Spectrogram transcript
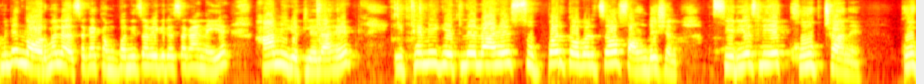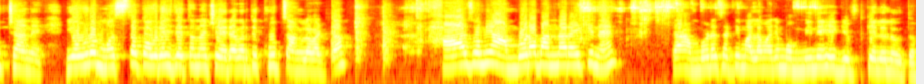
म्हणजे नॉर्मल आहे. असं काय कंपनीचा वगैरे असं काय नाहीये. हा मी घेतलेला आहे. इथे मी घेतलेला आहे सुपर कव्हरचं फाउंडेशन सिरियसली हे खूप छान आहे. खूप छान आहे. एवढं मस्त कव्हरेज देताना चेहऱ्यावरती खूप चांगलं वाटतं. हा जो मी आंबोडा बांधणार आहे की नाही त्या आंबोड्यासाठी मला माझ्या मम्मीने हे गिफ्ट केलेलं होतं.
